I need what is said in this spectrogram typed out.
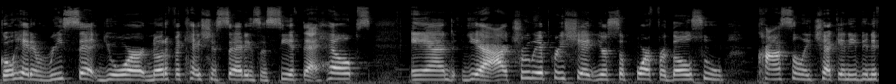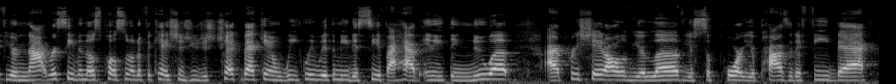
go ahead and reset your notification settings and see if that helps. And yeah, I truly appreciate your support for those who constantly check in. Even if you're not receiving those post notifications, you just check back in weekly with me to see if I have anything new up. I appreciate all of your love, your support, your positive feedback.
